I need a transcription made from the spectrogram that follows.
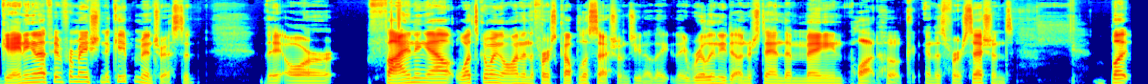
gaining enough information to keep them interested. They are finding out what's going on in the first couple of sessions. You know, they, they really need to understand the main plot hook in this first sessions. But,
